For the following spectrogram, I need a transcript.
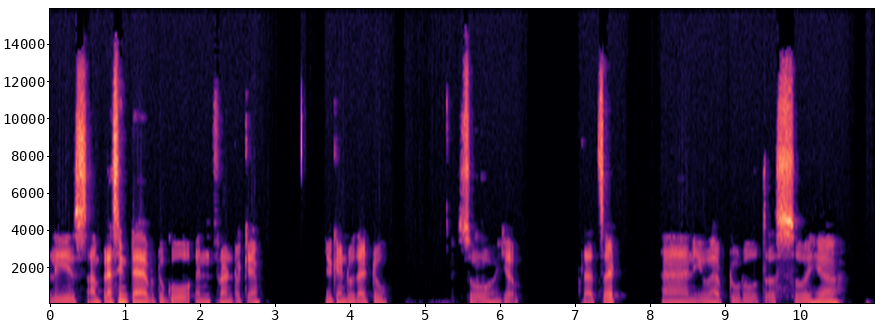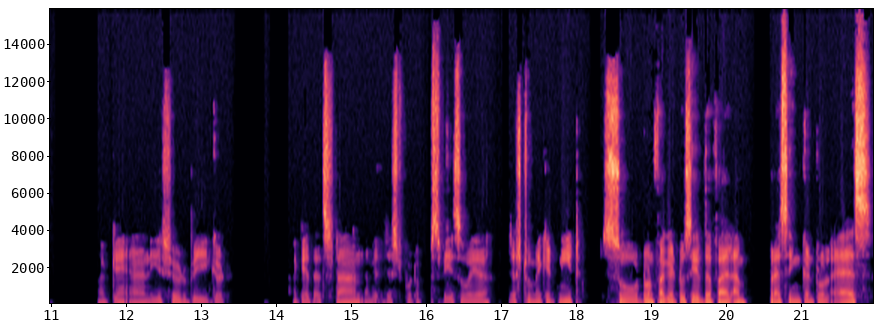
place. I'm pressing tab to go in front okay. You can do that too. So yeah that's it. And you have to do this over here okay and you should be good. Okay that's done. I will just put a space over here just to make it neat. So don't forget to save the file. I'm pressing ctrl s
